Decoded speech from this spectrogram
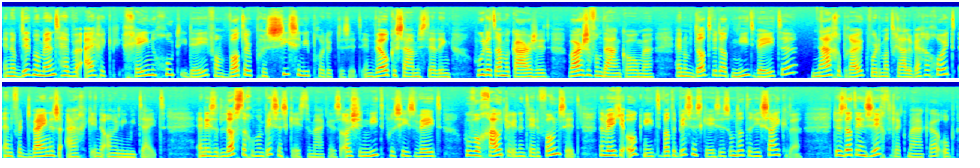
En op dit moment hebben we eigenlijk geen goed idee van wat er precies in die producten zit. In welke samenstelling, hoe dat aan elkaar zit, waar ze vandaan komen. En omdat we dat niet weten, na gebruik worden materialen weggegooid en verdwijnen ze eigenlijk in de anonimiteit. En is het lastig om een business case te maken. Dus als je niet precies weet hoeveel goud er in een telefoon zit, dan weet je ook niet wat de business case is om dat te recyclen. Dus dat inzichtelijk maken op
